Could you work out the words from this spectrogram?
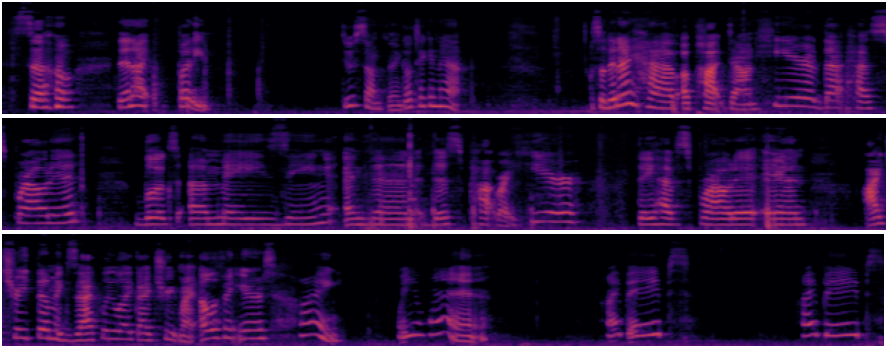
so then I, buddy, do something. Go take a nap. So then I have a pot down here that has sprouted. Looks amazing. And then this pot right here, they have sprouted. And I treat them exactly like I treat my elephant ears. Hi, where you went? Hi, babes. Hi, babes.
